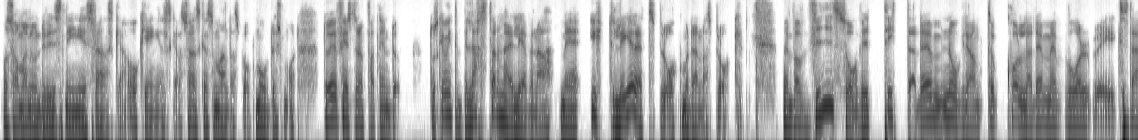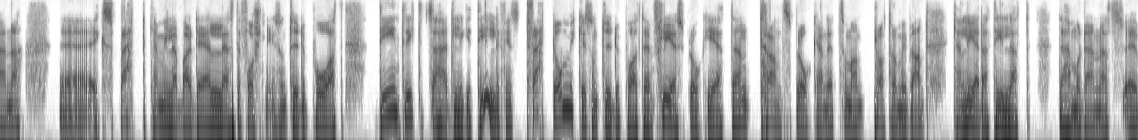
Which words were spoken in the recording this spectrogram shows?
och så har man undervisning i svenska och engelska, svenska som andraspråk, modersmål. Då finns det en uppfattning, då ska vi inte belasta de här eleverna med ytterligare ett språk, moderna språk. Men vad vi såg, vi tittade noggrant och kollade med vår externa eh, expert Camilla Bardell, läste forskning som tyder på att det är inte riktigt så här det ligger till. Det finns tvärtom mycket som tyder på att den flerspråkigheten, transspråkandet som man pratar om ibland, kan leda till att det här moderna, eh,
